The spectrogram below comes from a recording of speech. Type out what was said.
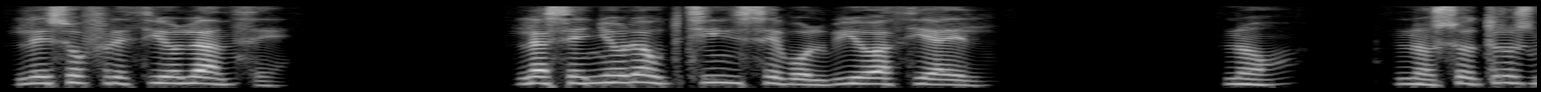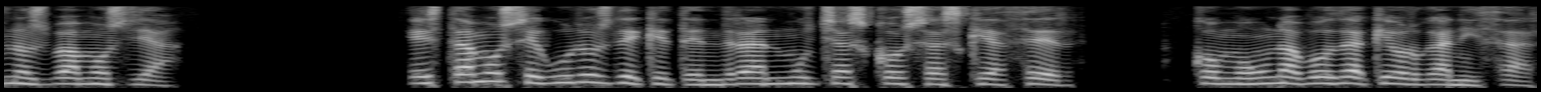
Les ofreció Lance. La señora Uchin se volvió hacia él. No, nosotros nos vamos ya. Estamos seguros de que tendrán muchas cosas que hacer, como una boda que organizar.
